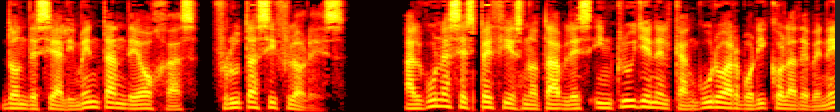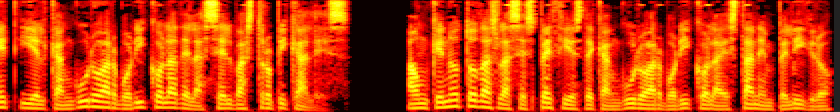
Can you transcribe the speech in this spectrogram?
donde se alimentan de hojas, frutas y flores. Algunas especies notables incluyen el canguro arborícola de Benet y el canguro arborícola de las selvas tropicales. Aunque no todas las especies de canguro arborícola están en peligro,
